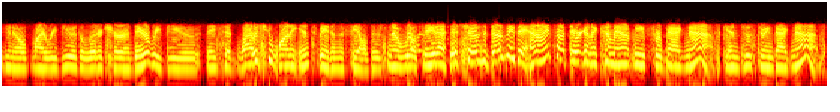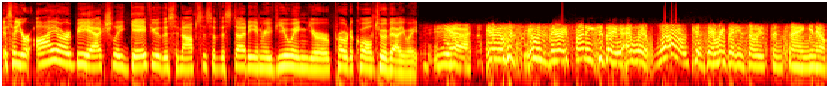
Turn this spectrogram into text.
you know my review of the literature and their review, they said, "Why would you want to intubate in the field? There's no real data that shows it does anything." And I thought they were going to come at me for bag mask and just doing bag mask. So your IRB actually gave you the synopsis of the study and reviewing your protocol to evaluate. Yeah, it was it was very funny because I, I went, "Whoa!" Because everybody's always been saying, you know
